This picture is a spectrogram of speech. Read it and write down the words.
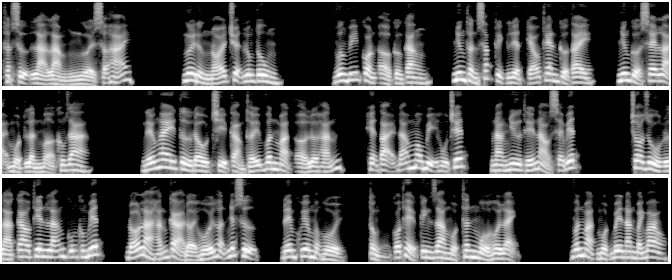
thật sự là làm người sợ hãi. Ngươi đừng nói chuyện lung tung. Vương Vĩ còn ở cường căng, nhưng thần sắc kịch liệt kéo then cửa tay, nhưng cửa xe lại một lần mở không ra. Nếu ngay từ đầu chỉ cảm thấy vân mặt ở lừa hắn, hiện tại đã mau bị hù chết, nàng như thế nào sẽ biết. Cho dù là Cao Thiên Lãng cũng không biết, đó là hắn cả đời hối hận nhất sự, đêm khuya mộng hồi, tổng có thể kinh ra một thân mồ hôi lạnh. Vân mặt một bên ăn bánh bao,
